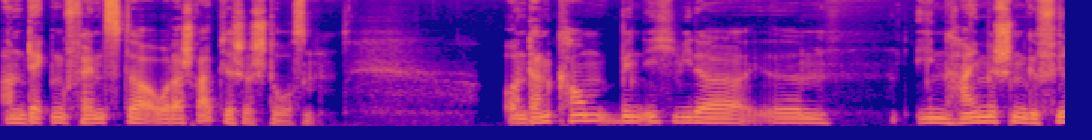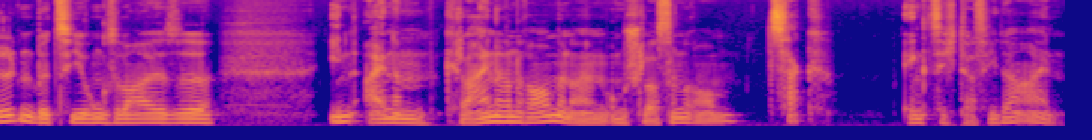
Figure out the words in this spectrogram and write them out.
an Decken, Fenster oder Schreibtische stoßen. Und dann kaum bin ich wieder ähm, in heimischen Gefilden beziehungsweise in einem kleineren Raum, in einem umschlossenen Raum, zack, engt sich das wieder ein.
